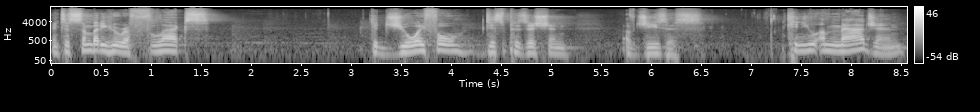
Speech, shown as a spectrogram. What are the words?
into somebody who reflects the joyful disposition of Jesus. Can you imagine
